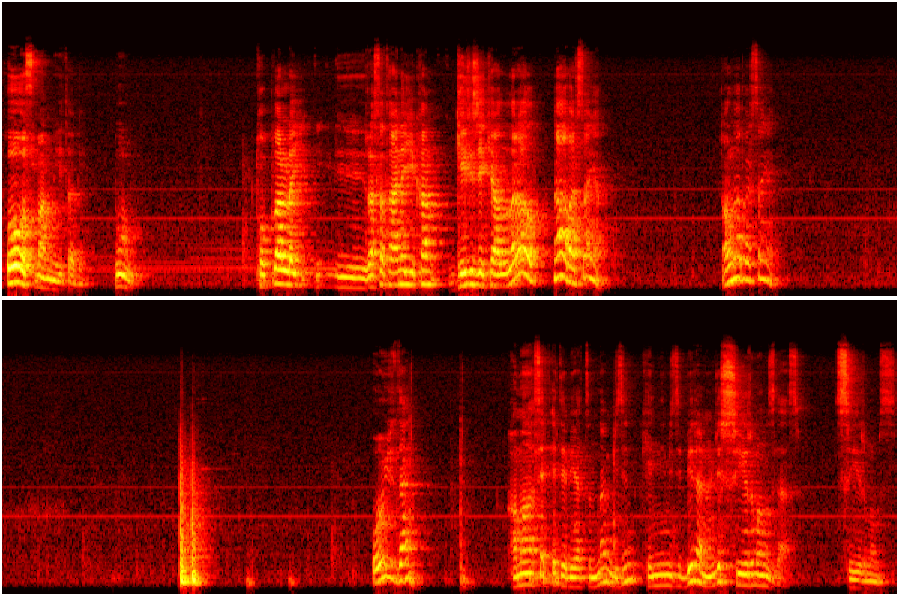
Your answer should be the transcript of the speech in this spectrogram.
O Osmanlı'yı tabi. Bu toplarla e, rasathane yıkan geri zekalıları al. Ne yaparsan yap. Al ne yaparsan yap. O yüzden hamaset edebiyatından bizim kendimizi bir an önce sıyırmamız lazım. Sıyırmamız.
